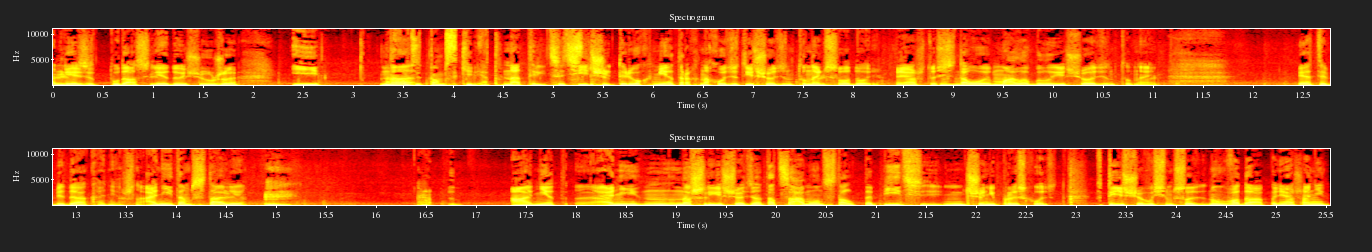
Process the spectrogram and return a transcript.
лезет туда, следующая уже, и на, Находит там скелет. на 34 метрах находит еще один туннель с водой. Понимаешь, то есть того и мало было, еще один туннель. Это беда, конечно. Они там стали... А, нет, они нашли еще один этот самый, он стал топить, ничего не происходит. В 1800... Ну, вода, понимаешь, они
